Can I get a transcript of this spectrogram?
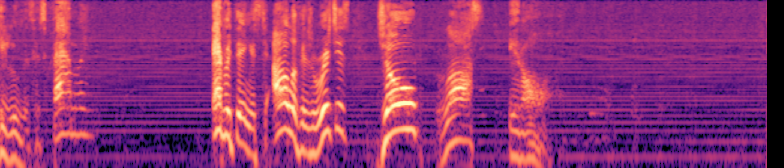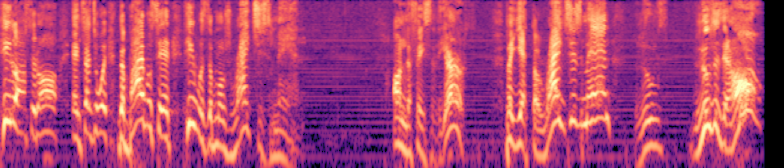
he loses his family, everything is all of his riches. Job lost it all. He lost it all in such a way. The Bible said he was the most righteous man on the face of the earth. But yet the righteous man lose, loses it all.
